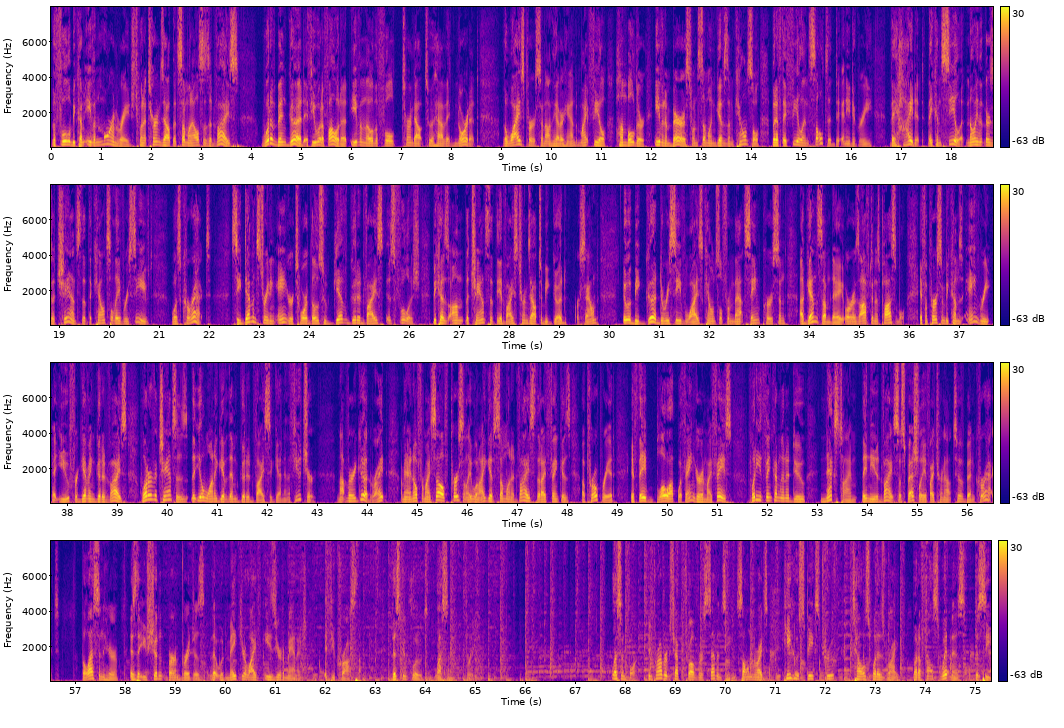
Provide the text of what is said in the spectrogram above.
The fool will become even more enraged when it turns out that someone else's advice would have been good if you would have followed it, even though the fool turned out to have ignored it. The wise person, on the other hand, might feel humbled or even embarrassed when someone gives them counsel, but if they feel insulted to any degree, they hide it, they conceal it, knowing that there's a chance that the counsel they've received was correct. See, demonstrating anger toward those who give good advice is foolish, because on the chance that the advice turns out to be good or sound, it would be good to receive wise counsel from that same person again someday or as often as possible. If a person becomes angry at you for giving good advice, what are the chances that you'll want to give them good advice again in the future? not very good, right? I mean, I know for myself personally, when I give someone advice that I think is appropriate, if they blow up with anger in my face, what do you think I'm going to do next time they need advice, especially if I turn out to have been correct? The lesson here is that you shouldn't burn bridges that would make your life easier to manage if you cross them. This concludes Lesson 3. Lesson 4. In Proverbs chapter 12 verse 17, Solomon writes, "He who speaks truth tells what is right, but a false witness deceit."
